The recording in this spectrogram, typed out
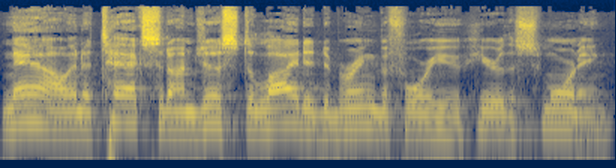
now, in a text that I'm just delighted to bring before you here this morning,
